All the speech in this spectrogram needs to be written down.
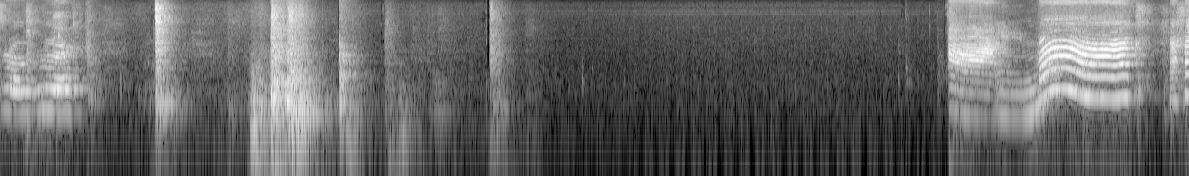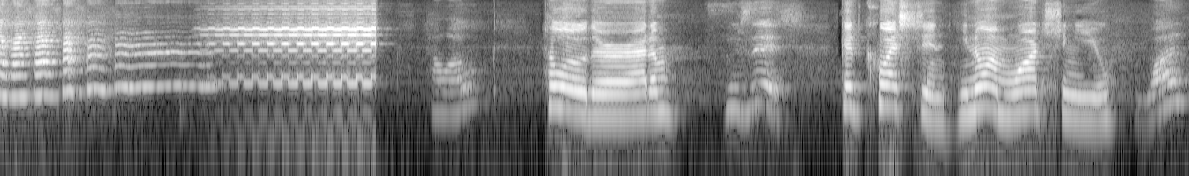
from here. I'm back! Hello? Hello there, Adam. Who's this? Good question. You know I'm watching you. What?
